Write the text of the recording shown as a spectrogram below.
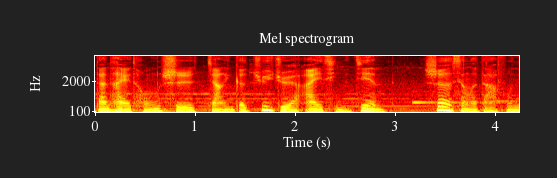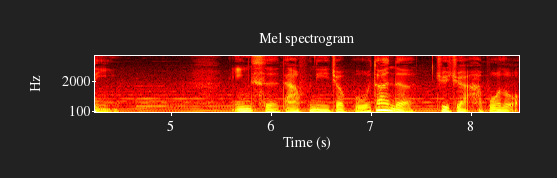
但他也同时将一个拒绝爱情的箭射向了达芙妮，因此达芙妮就不断的拒绝阿波罗。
